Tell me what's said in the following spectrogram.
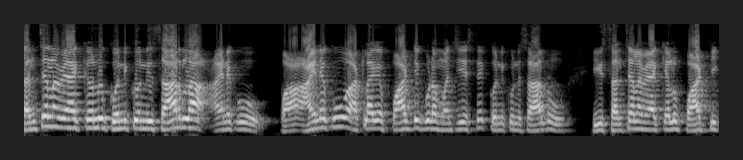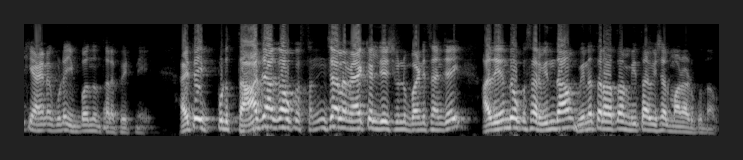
సంచలన వ్యాఖ్యలు కొన్ని కొన్ని సార్లు ఆయనకు ఆయనకు అట్లాగే పార్టీకి కూడా మంచి చేస్తే కొన్ని కొన్ని సార్లు ఈ సంచలన వ్యాఖ్యలు పార్టీకి ఆయన కూడా ఇబ్బందులు తలపెట్టినాయి. అయితే ఇప్పుడు తాజాగా ఒక సంచలన వ్యాఖ్యలు చేసిండు బండి సంజయ్. అదేందో ఒకసారి విందాం. విన్న తర్వాత మిగతా విషయాలు మాట్లాడుకుందాం.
